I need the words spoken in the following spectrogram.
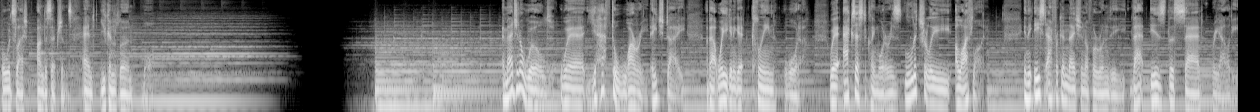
forward slash undeceptions, and you can learn more. Imagine a world where you have to worry each day about where you're going to get clean water, where access to clean water is literally a lifeline. In the East African nation of Burundi, that is the sad reality.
